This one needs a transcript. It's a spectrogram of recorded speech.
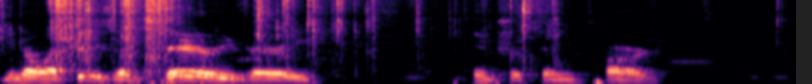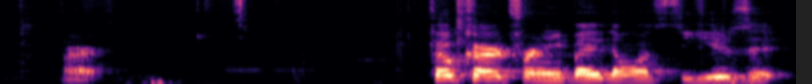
You know what? These are very, very interesting hard. All right. Code card for anybody that wants to use it.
